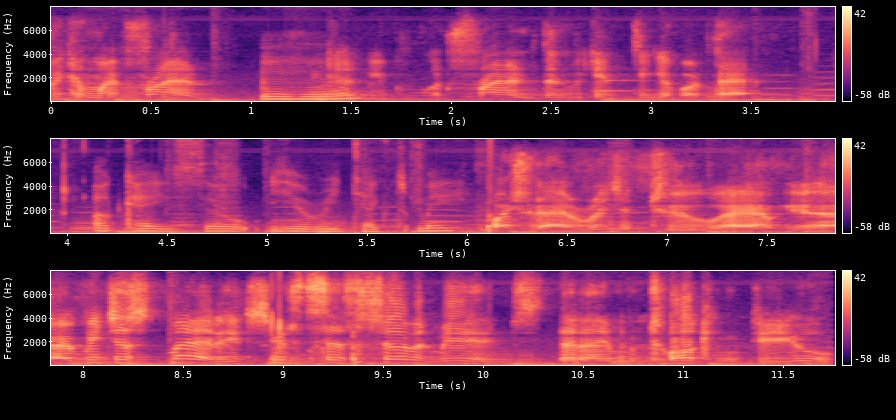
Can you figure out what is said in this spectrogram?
become my friend. We mm-hmm. can be good friends. Then we can think about that. Okay, so you reject me? Why should I reject you? I, I, we just met. It's it's just seven minutes that I'm talking to you,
